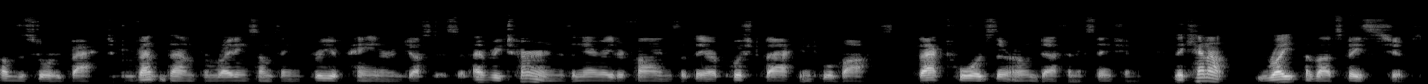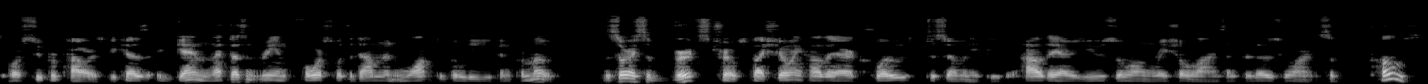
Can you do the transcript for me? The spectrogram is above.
of the story back, to prevent them from writing something free of pain or injustice. At every turn, the narrator finds that they are pushed back into a box, back towards their own death and extinction. They cannot write about spaceships or superpowers because, again, that doesn't reinforce what the dominant want to believe and promote. The story subverts tropes by showing how they are closed to so many people, how they are used along racial lines, and for those who aren't supposed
